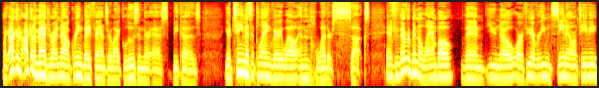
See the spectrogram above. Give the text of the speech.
Like I can I can imagine right now Green Bay fans are like losing their s because your team isn't playing very well and then the weather sucks. And if you've ever been to Lambeau, then you know or if you've ever even seen it on TV,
